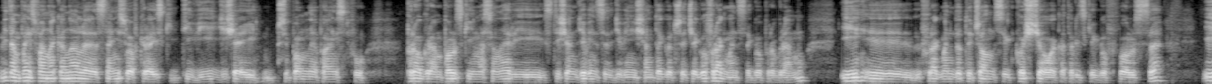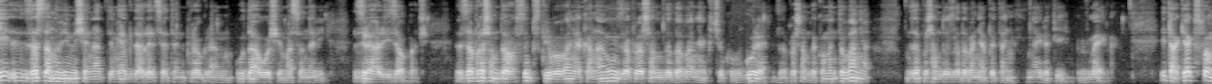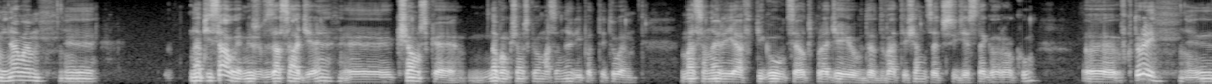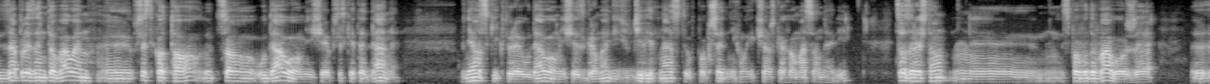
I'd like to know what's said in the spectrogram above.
Witam Państwa na kanale Stanisław Krajski TV. Dzisiaj przypomnę Państwu program polskiej masonerii z 1993, fragment z tego programu i y, fragment dotyczący Kościoła katolickiego w Polsce. I zastanowimy się nad tym, jak dalece ten program udało się masonerii zrealizować. Zapraszam do subskrybowania kanału, zapraszam do dawania kciuków w górę, zapraszam do komentowania, zapraszam do zadawania pytań, najlepiej w mailach. I tak, jak wspominałem, yy, napisałem już w zasadzie yy, książkę, nową książkę o masonerii pod tytułem Masoneria w pigułce od pradziejów do 2030 roku w której e, zaprezentowałem e, wszystko to, co udało mi się, wszystkie te dane, wnioski, które udało mi się zgromadzić w 19 poprzednich moich książkach o masonerii, co zresztą e, spowodowało, że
